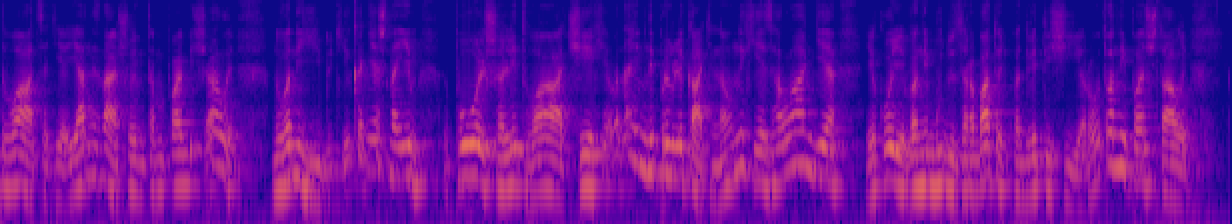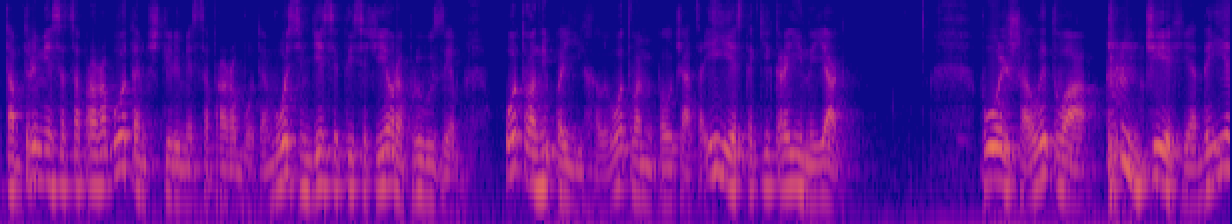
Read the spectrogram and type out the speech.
20 євро. Я не знаю, що їм там пообіцяли, але вони їдуть. І, звісно, їм Польща, Литва, Чехія, вона їм не привлекательна. У них є Голландія, якої вони будуть зарабатувати по 2000 євро. От вони посчитали, там 3 месяца проработаем, 4 месяца проработаем, 8-10 тисяч євро привеземо. От вони поїхали, от вам і виходить. І є такі країни, як Польща, Литва, Чехія, де є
